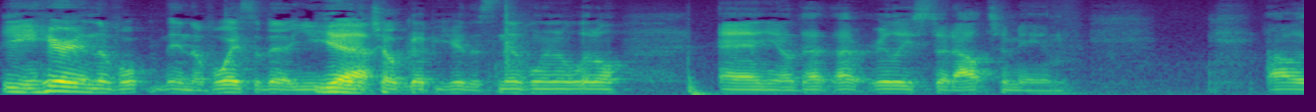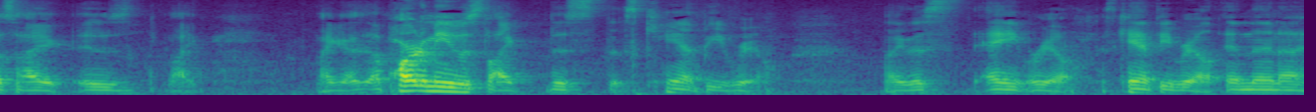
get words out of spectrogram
you can hear it in the vo- in the voice of it. You hear Yeah. the choke up, you hear the sniveling a little, and you know that that really stood out to me. And I was like, is like, like a, a part of me was like, this this can't be real, like this ain't real. This can't be real. And then uh,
